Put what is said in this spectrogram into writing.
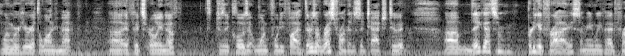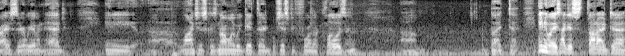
when we're here at the laundromat, uh, if it's early enough, because they close at 1:45. There's a restaurant that is attached to it. Um, they got some pretty good fries. I mean, we've had fries there. We haven't had any uh, lunches because normally we get there just before they're closing. Um, but uh, anyways, I just thought I'd uh,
